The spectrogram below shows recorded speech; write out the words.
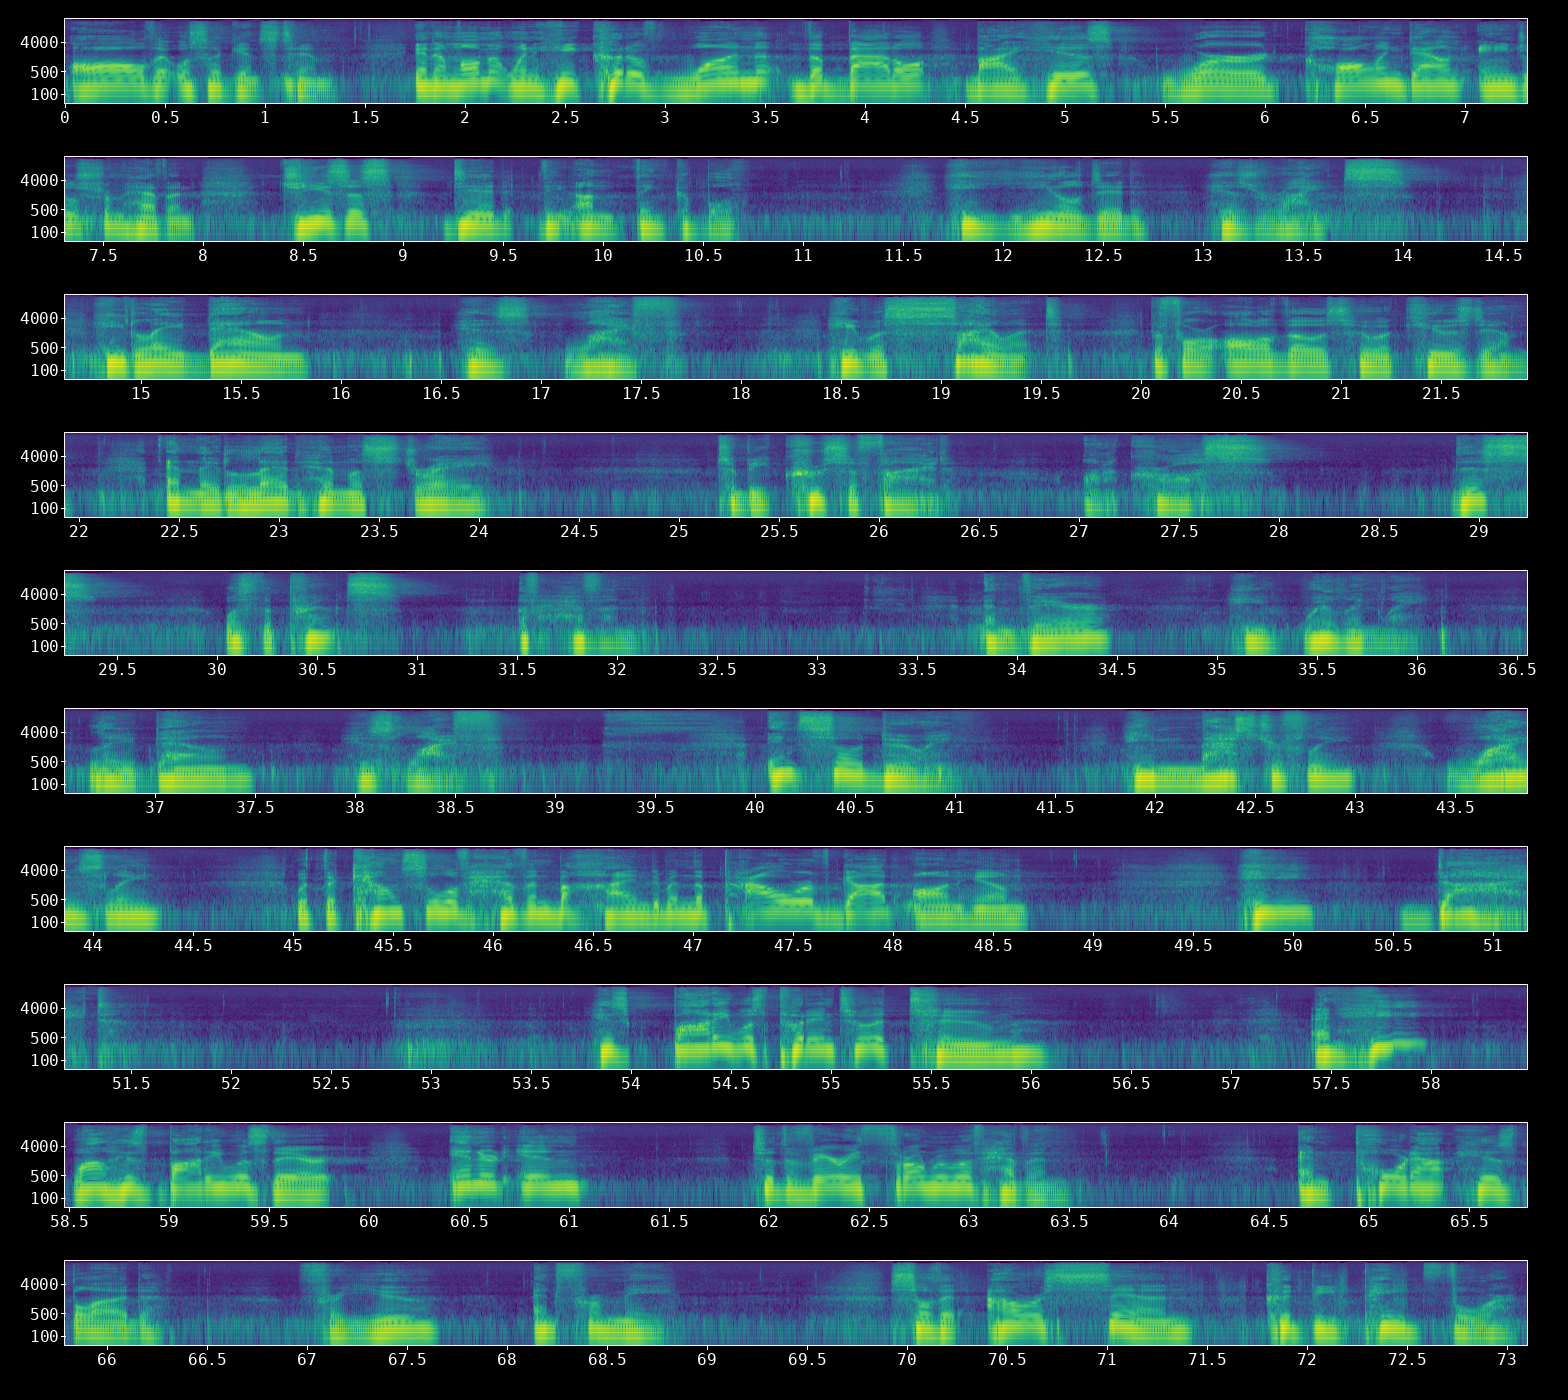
all that was against him, in a moment when he could have won the battle by his word, calling down angels from heaven, Jesus did the unthinkable. He yielded his rights, he laid down his life. He was silent before all of those who accused him, and they led him astray to be crucified on a cross. This was the Prince of Heaven. And there he willingly laid down his life. In so doing, he masterfully, wisely, with the counsel of heaven behind him and the power of God on him, he died. His body was put into a tomb, and he, while his body was there, entered into the very throne room of heaven and poured out his blood for you and for me so that our sin could be paid for,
